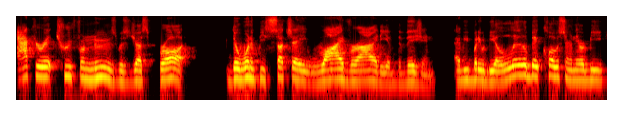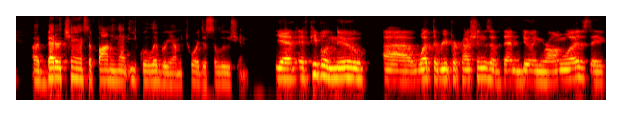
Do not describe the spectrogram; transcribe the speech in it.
accurate, truthful news was just brought, there wouldn't be such a wide variety of division. Everybody would be a little bit closer, and there would be a better chance of finding that equilibrium towards a solution. Yeah, if people knew uh, what the repercussions of them doing wrong was, they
